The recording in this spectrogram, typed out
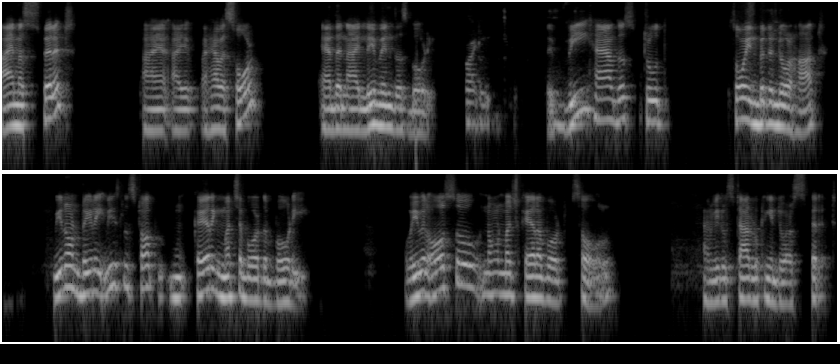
I am a spirit, I, I, I have a soul, and then I live in this body. Body. If we have this truth so inbuilt into our heart, we don't really, we will stop caring much about the body. We will also not much care about soul, and we will start looking into our spirit.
